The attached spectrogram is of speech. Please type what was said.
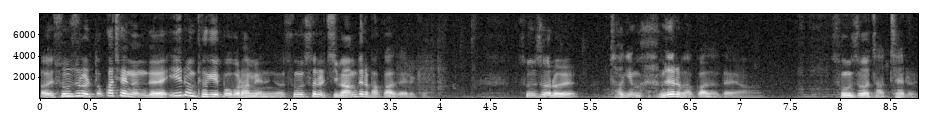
어, 순수를 똑같이 했는데 이름 표기법을 하면은요 순수를 지 마음대로 바꿔야 돼 이렇게. 순서를 자기 마음대로 바꿔야 돼요 순서 자체를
